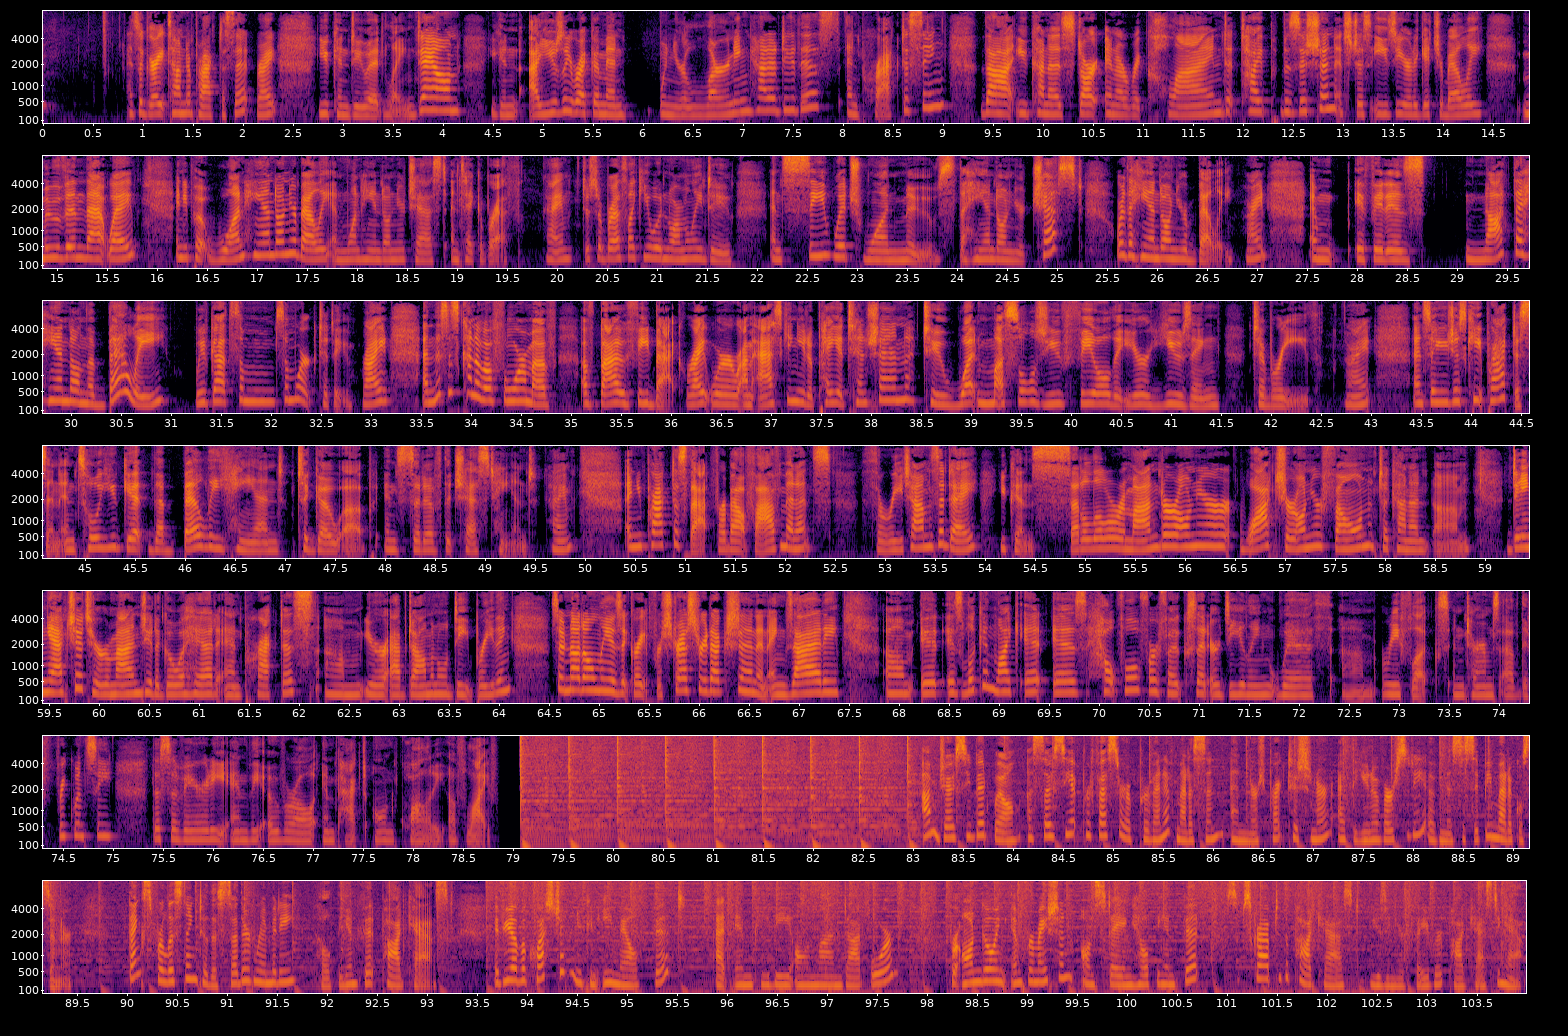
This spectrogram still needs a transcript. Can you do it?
it's a great time to practice it, right? You can do it laying down. You can I usually recommend when you're learning how to do this and practicing that you kind of start in a reclined type position. It's just easier to get your belly moving that way. And you put one hand on your belly and one hand on your chest and take a breath. Okay, just a breath like you would normally do, and see which one moves the hand on your chest or the hand on your belly, right? And if it is not the hand on the belly, we've got some some work to do right and this is kind of a form of of biofeedback right where i'm asking you to pay attention to what muscles you feel that you're using to breathe right? And so you just keep practicing until you get the belly hand to go up instead of the chest hand, okay? And you practice that for about five minutes three times a day. You can set a little reminder on your watch or on your phone to kind of um, ding at you to remind you to go ahead and practice um, your abdominal deep breathing. So, not only is it great for stress reduction and anxiety, um, it is looking like it is helpful for folks that are dealing with um, reflux in terms of the frequency, the severity, and the overall impact on quality of life. I'm Josie Bidwell, Associate Professor of Preventive Medicine and Nurse Practitioner at the University of Mississippi Medical Center. Thanks for listening to the Southern Remedy Healthy and Fit podcast. If you have a question, you can email fit at mpbonline.org. For ongoing information on staying healthy and fit, subscribe to the podcast using your favorite podcasting app.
